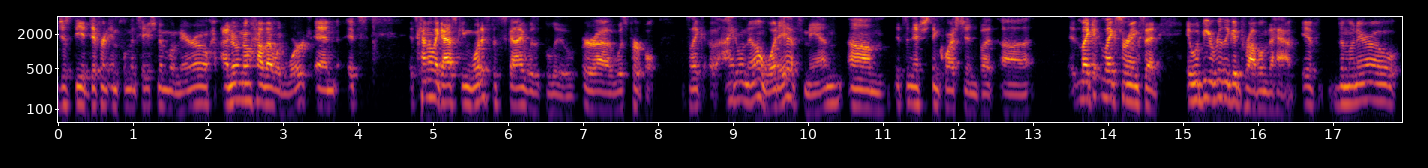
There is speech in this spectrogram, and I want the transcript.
just be a different implementation of Monero? I don't know how that would work. And it's it's kind of like asking, what if the sky was blue or uh, was purple? It's like, I don't know. What if, man? Um, it's an interesting question, but uh, like like Sarang said, it would be a really good problem to have. If the Monero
